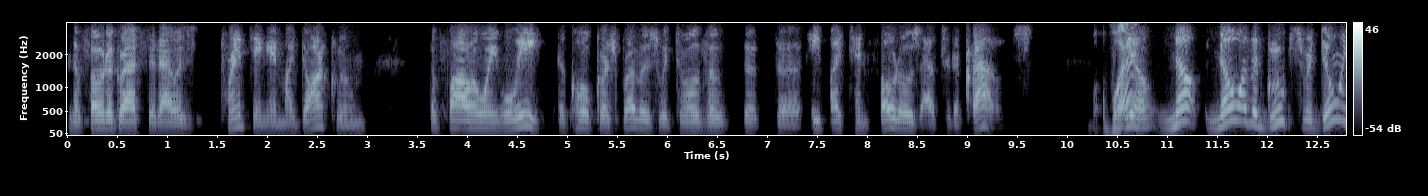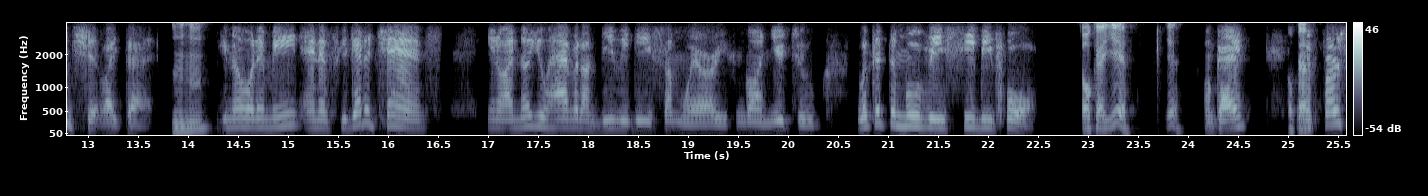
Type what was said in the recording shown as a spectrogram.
the photographs that I was printing in my dark room, the following week, the Cold Crush Brothers would throw the, the, the 8 by 10 photos out to the crowds. What? You know, no, no other groups were doing shit like that. mm-hmm. You know what I mean? And if you get a chance, you know, I know you have it on DVD somewhere, or you can go on YouTube. Look at the movie CB4. Okay. Yeah, yeah. Okay. Okay. The first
